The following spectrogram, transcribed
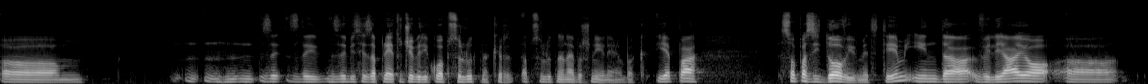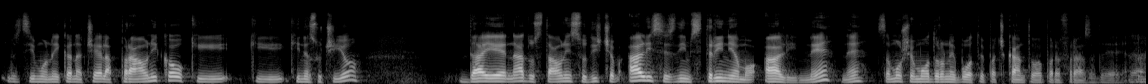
um, zdaj, zdaj bi se zapletel, če bi rekel absolutna, ker absolutna najbrž ni, ne, ampak je pa, so pa zidovi med tem in da veljajo uh, recimo neka načela pravnikov, ki, ki, ki nas učijo, da je nad ustavnim sodiščem ali se z njim strinjamo ali ne, ne samo še modro ne bo, to je pač kantova parafraza. Je, ja.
